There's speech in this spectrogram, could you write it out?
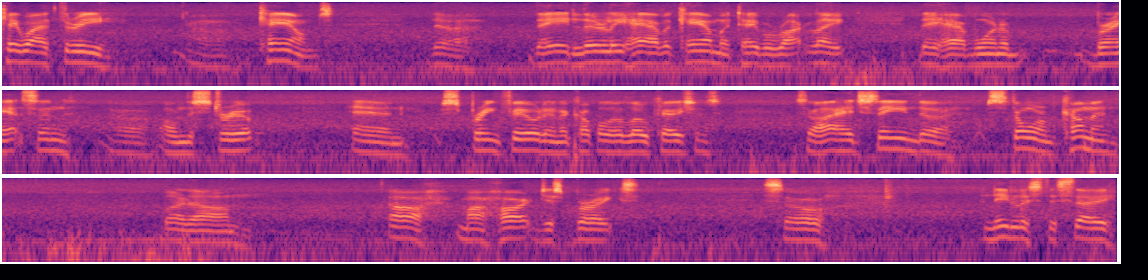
KY3 uh, cams. The, they literally have a cam at Table Rock Lake. They have one of Branson uh, on the strip and Springfield in a couple of locations. So I had seen the storm coming, but um, oh, my heart just breaks. So, needless to say,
